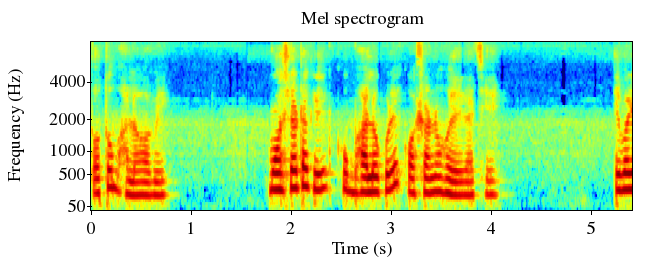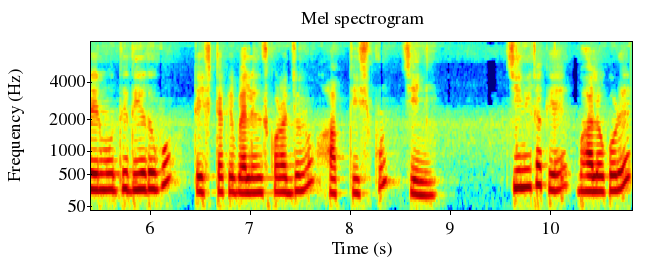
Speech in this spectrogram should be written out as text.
তত ভালো হবে। মশলাটাকে খুব ভালো করে কষানো হয়ে গেছে। এবার এর মধ্যে দিয়ে দেবো টেস্টটাকে ব্যালেন্স করার জন্য হাফ টিস্পুন চিনি। চিনিটাকে ভালো করে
